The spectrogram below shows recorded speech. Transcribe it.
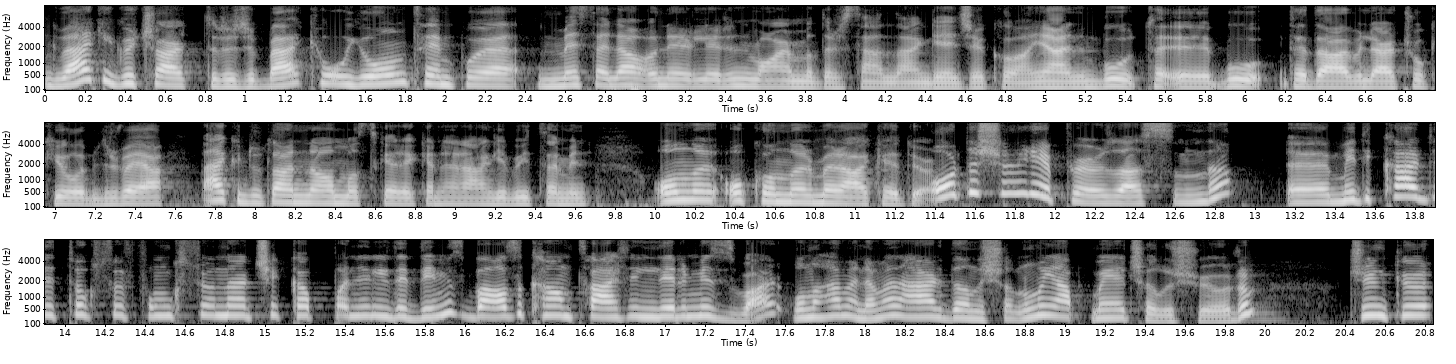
belki güç arttırıcı, belki o yoğun tempoya mesela önerilerin var mıdır senden gelecek olan? Yani bu te- e, bu tedaviler çok iyi olabilir veya belki düzenli alması gereken herhangi bir vitamin. Onları, o konuları merak ediyorum. Orada şöyle yapıyoruz aslında. Ee, medikal detoks ve fonksiyonel check-up paneli dediğimiz bazı kan tahlillerimiz var. Bunu hemen hemen her danışanıma yapmaya çalışıyorum. Çünkü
